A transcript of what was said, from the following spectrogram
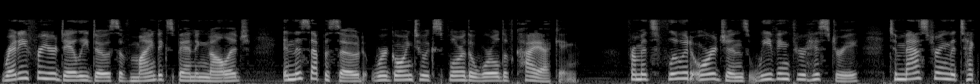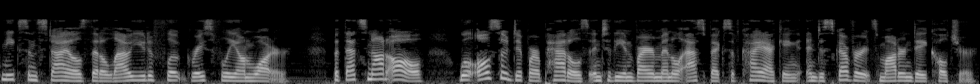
Ready for your daily dose of mind expanding knowledge? In this episode, we're going to explore the world of kayaking. From its fluid origins weaving through history to mastering the techniques and styles that allow you to float gracefully on water. But that's not all. We'll also dip our paddles into the environmental aspects of kayaking and discover its modern day culture.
